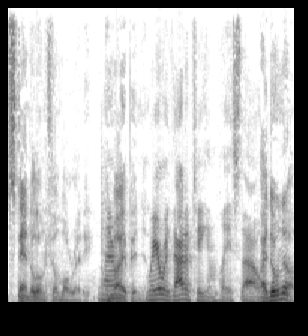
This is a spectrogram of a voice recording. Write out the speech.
standalone film already. in my opinion, Where would that have taken place, though? I don't know.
